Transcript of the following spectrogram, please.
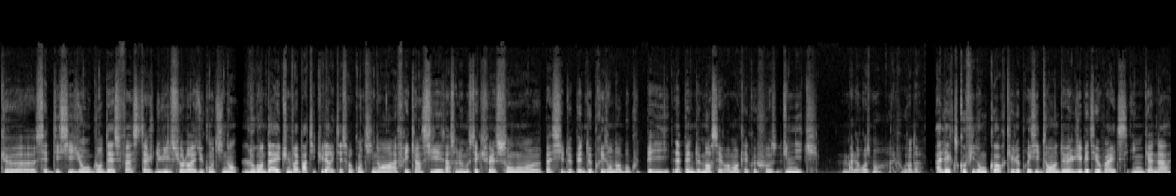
que euh, cette décision ougandaise fasse tache d'huile sur le reste du continent. L'Ouganda est une vraie particularité sur le continent africain. Si les personnes homosexuelles sont euh, passibles de peine de prison dans beaucoup de pays, la peine de mort, c'est vraiment quelque chose d'unique malheureusement, à l'Ouganda. Alex Kofi Donkor, qui est le président de LGBT Rights in Ghana,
